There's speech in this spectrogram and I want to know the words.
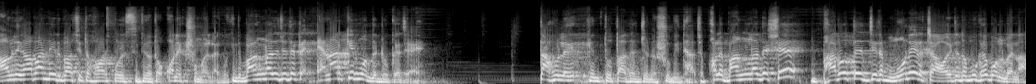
আওয়ামী লীগ আবার নির্বাচিত হওয়ার পরিস্থিতি হতো অনেক সময় লাগবে। কিন্তু বাংলাদেশ যদি একটা এনআরকির মধ্যে ঢুকে যায় তাহলে কিন্তু তাদের জন্য সুবিধা আছে। ফলে বাংলাদেশে ভারতের যেটা মনের চাওয়া, এটা তো মুখে বলবে না,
